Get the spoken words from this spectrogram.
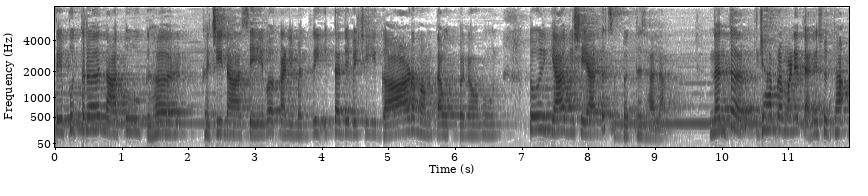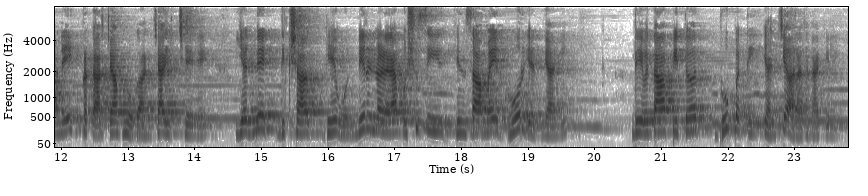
ते पुत्र नातू घर खजिना सेवक आणि मंत्री इत्यादी विषयी गाढ ममता उत्पन्न होऊन तो या विषयातच बद्ध झाला. नंतर तुझ्याप्रमाणे त्याने सुद्धा अनेक प्रकारच्या भोगांच्या इच्छेने यज्ञ दीक्षा घेऊन निरनिळ्या पशुसी हिंसामय घोर यज्ञानी देवता पितर भूपती यांची आराधना केली.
